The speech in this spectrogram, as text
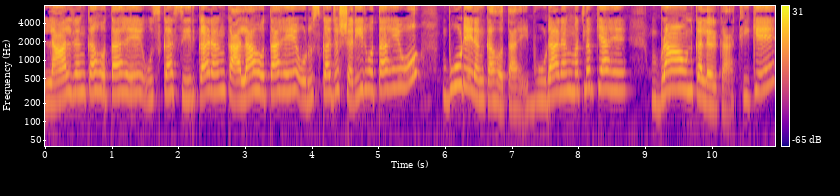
लाल रंग का होता है, उसका सिर का रंग काला होता है और उसका जो शरीर होता है वो भूरे रंग का होता है। भूरा रंग मतलब क्या है? ब्राउन कलर का, ठीक है?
